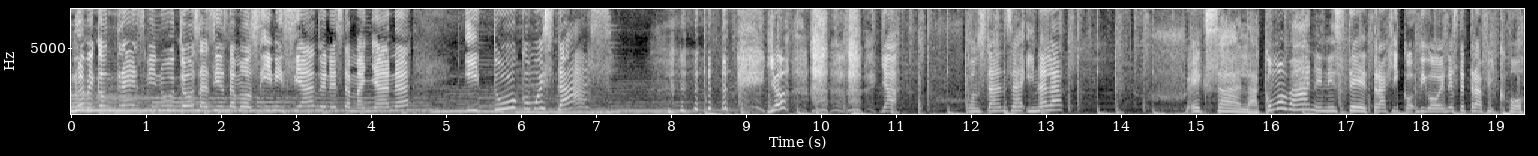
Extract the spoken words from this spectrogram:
9 con 3 minutos, así estamos iniciando en esta mañana. ¿Y tú cómo estás? Yo, ya. Constanza, inhala. Exhala. ¿Cómo van en este trágico, digo, en este tráfico,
